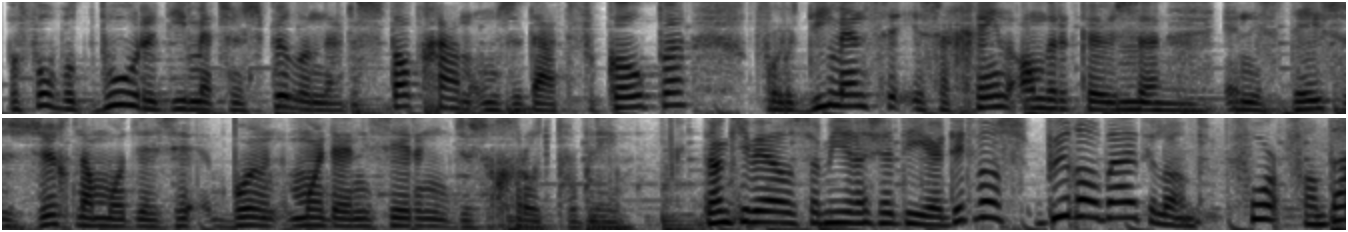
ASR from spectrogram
Bijvoorbeeld boeren die met hun spullen naar de stad gaan om ze daar te verkopen. Voor die mensen is er geen andere keuze. Mm. En is deze zucht naar modernisering dus een groot probleem. Dankjewel, Samira Zadir. Dit was Bureau Buitenland voor vandaag.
